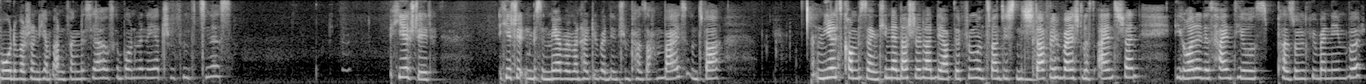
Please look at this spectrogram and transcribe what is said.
wurde wahrscheinlich am Anfang des Jahres geboren, wenn er jetzt schon 15 ist. Hier steht, hier steht ein bisschen mehr, weil man halt über den schon ein paar Sachen weiß. Und zwar, Nils Krumm ist ein Kinderdarsteller, der ab der 25. Staffel bei Schloss Einstein die Rolle des Heinz-Hirus Pasulke übernehmen wird.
